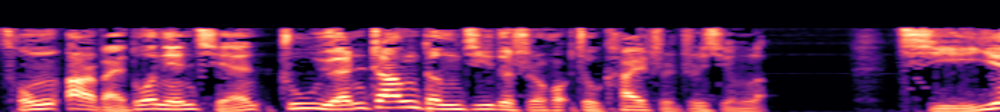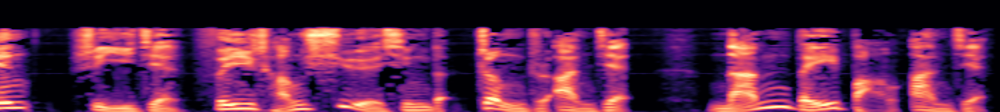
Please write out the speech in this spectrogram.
从二百多年前朱元璋登基的时候就开始执行了。起因是一件非常血腥的政治案件——南北榜案件。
